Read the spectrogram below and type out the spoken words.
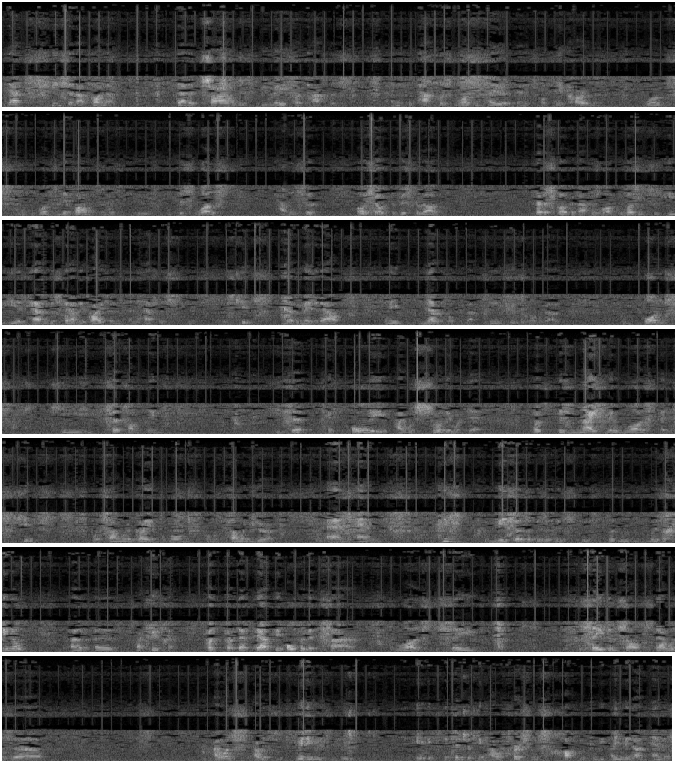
that speaks an avana that a child is to be raised for tachlis. And if the tachlis wasn't Torah, then it's supposed to be a korban, was, was the bones. This was how they stood. Oh, Always showed the Brisker Rav never spoke about the war. It wasn't, he, he had his family wife and, and half his, his, his kids never made it out. And he never talked about it. He choose to talk about it. Once he said something, he said, if only I was sure they were dead. But his nightmare was that his kids were somewhere going belonged somewhere in Europe. And, and Misa is, is, is, is, sakrifchem. But, but that, that the ultimate tsar was to save, to save themselves. That was, uh, I once, I was reading recently, it, it's, it's interesting how a person's chachma can be aimed on emes,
